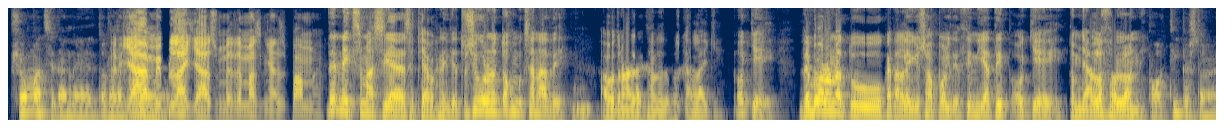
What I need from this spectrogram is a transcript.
Ποιο μάτς ήταν ε, το Παιδιά, τελευταίο; μην πλαγιάζουμε, δεν μας νοιάζει. Πάμε. Δεν έχει σημασία σε ποια παιχνίδια. Το σίγουρο είναι ότι το έχουμε ξαναδεί από τον Αλέξανδρο τον Πασχαλάκη. Οκ. Δεν μπορώ να του καταλογίσω απόλυτη ευθύνη γιατί, οκ, το μυαλό θολώνει. Πω, τι είπες τώρα, ρε.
